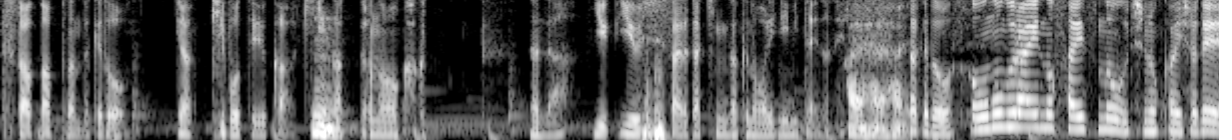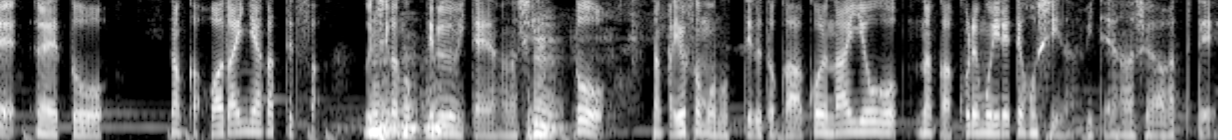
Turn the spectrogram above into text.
スタートアップなんだけど、いや、規模というか、金額、あの、かくなんだ、ゆ融資された金額の割にみたいなね。はいはいはいだ。けど、そのぐらいのサイズのうちの会社で、えっ、と、なんか話題に上がっててさ、うちが乗ってるみたいな話うんと、なんかよそも乗ってるとか、これ内容、なんかこれも入れてほしいな、みたいな話が上がってて、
